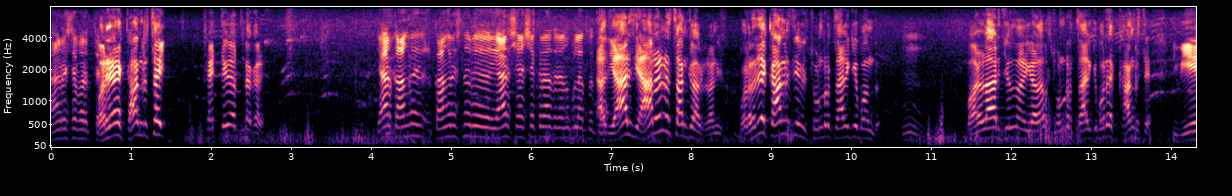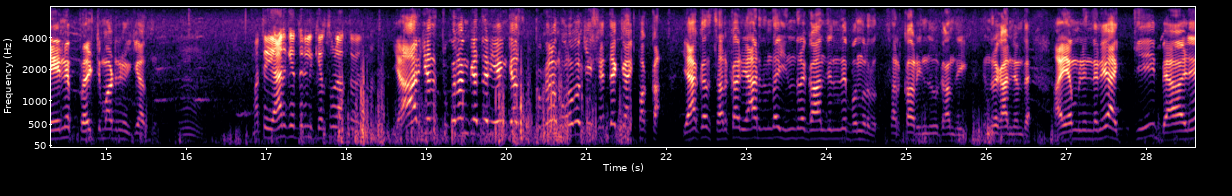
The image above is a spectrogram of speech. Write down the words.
ಕಾಂಗ್ರೆಸ್ ಬರುತ್ತೆ. ಬರೇ ಕಾಂಗ್ರೆಸ್ ಐ ಸತ್ಯ ಹೇಳ್ತಾರೆ ಯಾರು ಕಾಂಗ್ರೆಸ್ ಕಾಂಗ್ರೆಸ್ನವ್ರು ಯಾರು ಶಾಸಕರಾದ್ರೆ ಅನುಕೂಲ ಆಗ್ತದೆ ಅದು ಯಾರು ಯಾರನ್ನ ಸಾಂಕ್ಲಾಗ ನನಗೆ ಬರೋದೇ ಕಾಂಗ್ರೆಸ್ ಸುಂಡ್ರ ತಾಲೂಕಿಗೆ ಬಂದು. ಹ್ಞೂ ಬಳ್ಳಾರಿ ಜಿಲ್ಲೆ ನನಗೆ ಹೇಳ ಸುಂಡ್ರ ತಾಲೂಕಿಗೆ ಬರೋದೇ ಕಾಂಗ್ರೆಸ್. ಇವೇನೇ ಪಲ್ಟಿ ಮಾಡ್ರಿ ನೀವು ಕೇಳ್ತೀನಿ. ಹ್ಞೂ ಮತ್ತೆ ಯಾರು ಗೆದ್ರಲ್ಲಿ ಕೆಲಸಗಳು ಆಗ್ತವೆ ಯಾರು ಗೆದ್ದು ತುಕರಾಮ್ ಗೆದ್ದರೆ ಏನು ಕೆಲಸ? ತುಕರಾಮ್ ಬರೋಬೇಕು ಈ ಸದ್ಯಕ್ಕೆ ಪಕ್ಕ. ಯಾಕಂದ್ರೆ ಸರ್ಕಾರ ಯಾರ್ದಿಂದ? ಇಂದಿರಾ ಗಾಂಧಿಯಿಂದಲೇ ಬಂದಿರೋದು. ಸರ್ಕಾರ ಇಂದಿರಾ ಗಾಂಧಿ ಇಂದಿರಾ ಗಾಂಧಿಯಿಂದ ಅಯಮ್ಲಿಂದನೇ ಅಕ್ಕಿ ಬ್ಯಾಳೆ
